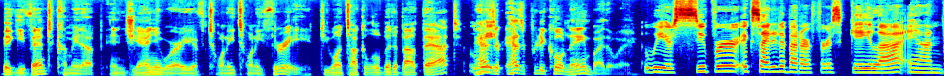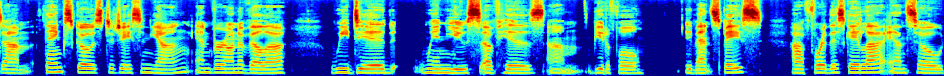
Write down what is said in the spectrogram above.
big event coming up in January of 2023. Do you want to talk a little bit about that? It has, We- a, it has a pretty cool name, by the way. We are super excited about our first gala, and um, thanks goes to Jason Young and Verona Villa. We did win use of his um, beautiful event space uh, for this gala, and so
